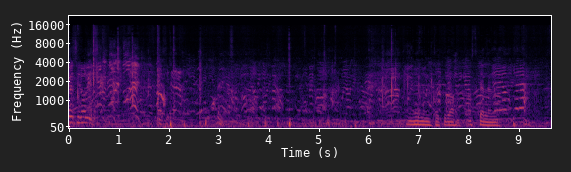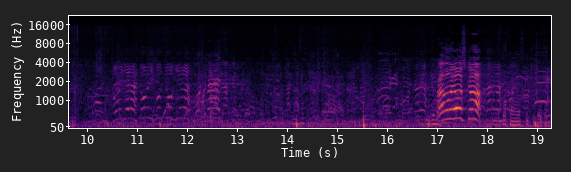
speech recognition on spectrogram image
Köszi Roli! Nem kapura, azt kellene. Bravo Jóska! Bokány az kicsit egy.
